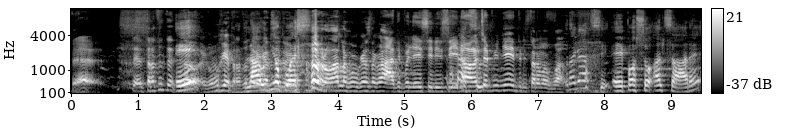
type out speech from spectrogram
Eh, tra tutte E no, comunque tra tutte l'audio può essere- provarlo con questo qua, tipo gli ACDC. No, Ragazzi- non c'è più niente di sta roba qua. Ragazzi, e posso alzare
